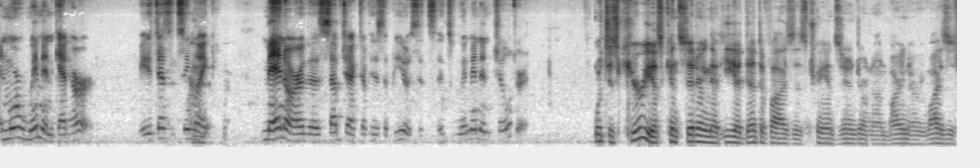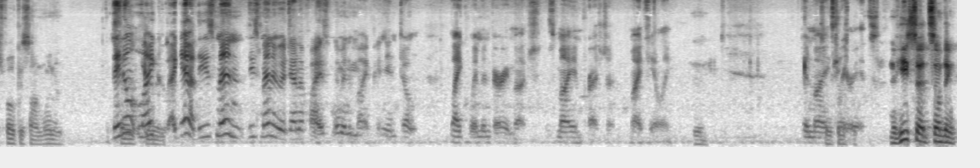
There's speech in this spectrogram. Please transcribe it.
and more women get hurt. It doesn't seem like men are the subject of his abuse. It's it's women and children. Which is curious considering that he identifies as transgender and non-binary. Why is his focus on women? They don't like yeah these men these men who identify as women in my opinion don't like women very much is my impression my feeling Hmm. in my experience And he said something.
